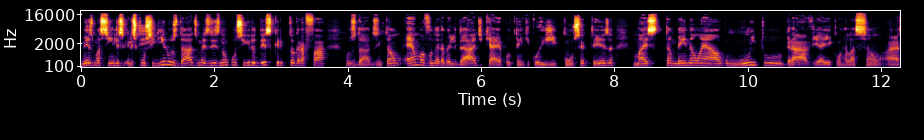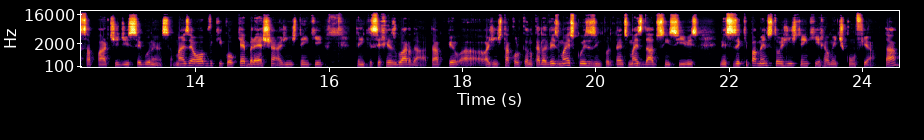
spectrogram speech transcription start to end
mesmo assim eles, eles conseguiram os dados, mas eles não conseguiram descriptografar os dados. Então é uma vulnerabilidade que a Apple tem que corrigir com certeza, mas também não é algo muito grave aí com relação a essa parte de segurança. Mas é óbvio que qualquer qualquer brecha a gente tem que, tem que se resguardar, tá? Porque a, a gente está colocando cada vez mais coisas importantes, mais dados sensíveis nesses equipamentos, então a gente tem que realmente confiar, tá?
